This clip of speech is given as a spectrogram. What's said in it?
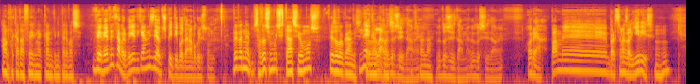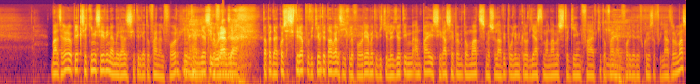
αν θα καταφέρει να κάνει την υπέρβαση. Βέβαια δεν θα έπρεπε γιατί κανείς δεν θα τους πει τίποτα να αποκλειστούν. Βέβαια, ναι. Σε αυτό το σημείο που έχεις φτάσει όμως, θες να το κάνεις. Ναι, καλά, δεν το συζητάμε. Καλά. Δεν το συζητάμε. Δεν το συζητάμε. Ωραία. Πάμε Μπαρσελόνα Ζαλγίρη. Μπαρσελόνα, η οποία ξεκίνησε ήδη να μοιράζει εισιτήρια του Final Four. Ναι, Ήταν μια σιγουράτσα. πληροφορία. Τα 500 εισιτήρια που δικαιούται τα έβγαλε σε κυκλοφορία με τη δικαιολογία ότι αν πάει η σειρά σε πέμπτο μάτς μεσολαβεί πολύ μικρό διάστημα ανάμεσα στο Game 5 και το Final Ναι. Four για διευκόλυνση των φιλάθλων μας.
